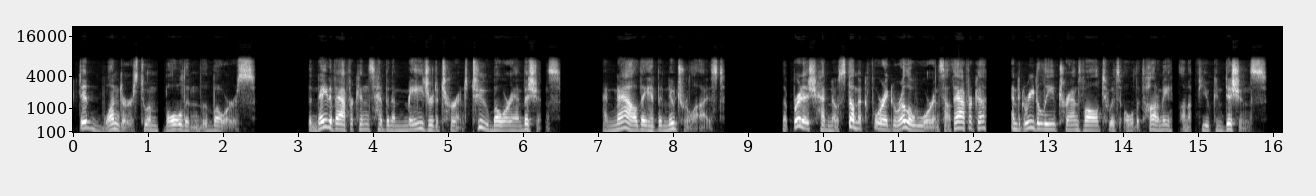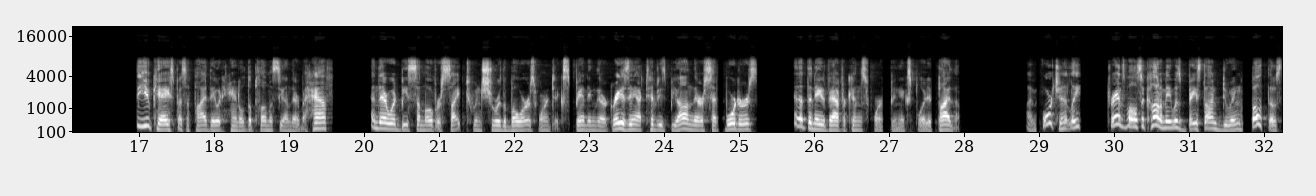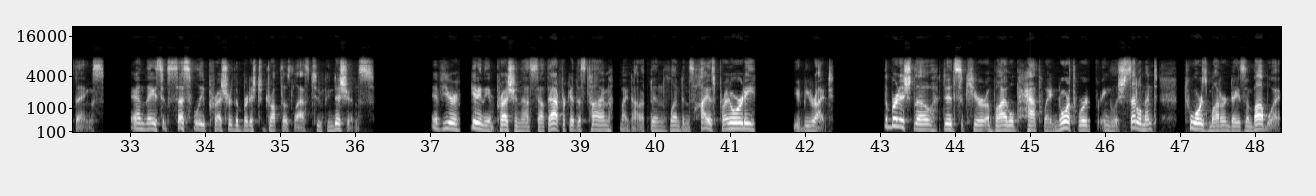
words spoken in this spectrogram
did wonders to embolden the Boers. The native Africans had been a major deterrent to Boer ambitions, and now they had been neutralized. The British had no stomach for a guerrilla war in South Africa and agreed to leave Transvaal to its old autonomy on a few conditions. The UK specified they would handle diplomacy on their behalf, and there would be some oversight to ensure the Boers weren't expanding their grazing activities beyond their set borders, and that the native Africans weren't being exploited by them. Unfortunately, Transvaal's economy was based on doing both those things, and they successfully pressured the British to drop those last two conditions. If you're getting the impression that South Africa at this time might not have been London's highest priority, you'd be right. The British, though, did secure a viable pathway northward for English settlement towards modern day Zimbabwe,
